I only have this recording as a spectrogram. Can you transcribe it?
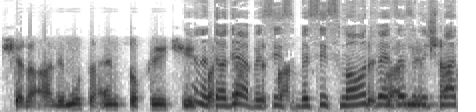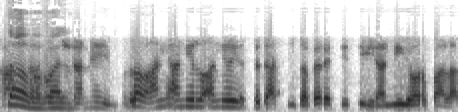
של האלימות האינסופית שהיא... כן, אתה יודע, בסיס, בסיסמאות וזה זה נשמע טוב, אבל... שנים. לא, אני, אני לא, אני, אתה יודע, את מדברת איתי, אני יו"ר בל"ד.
